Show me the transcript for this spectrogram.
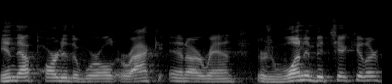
in that part of the world, Iraq and Iran. There's one in particular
